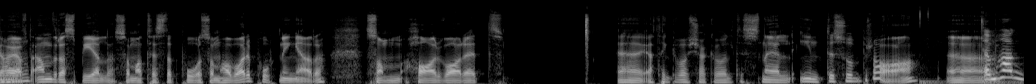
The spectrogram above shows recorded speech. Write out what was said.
har ju Mm. haft andra spel som har testat på som har varit portningar som har varit eh, jag tänker försöka vara lite snäll, inte så bra. Eh, De har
